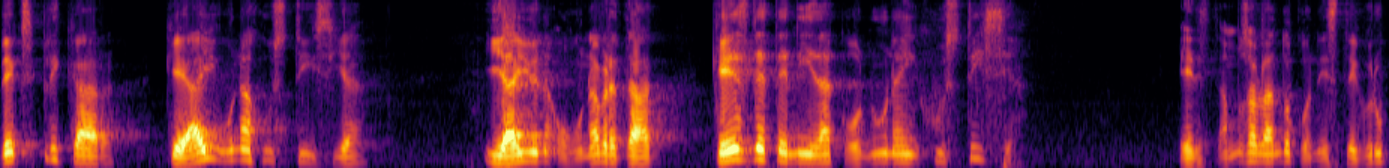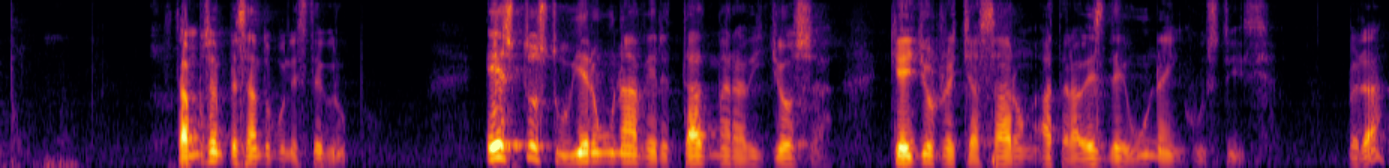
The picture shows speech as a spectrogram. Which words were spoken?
de explicar que hay una justicia y hay una, una verdad que es detenida con una injusticia. Estamos hablando con este grupo. Estamos empezando con este grupo. Estos tuvieron una verdad maravillosa que ellos rechazaron a través de una injusticia. ¿Verdad?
